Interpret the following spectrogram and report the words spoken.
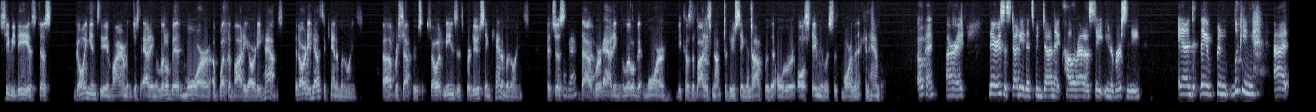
CBD as just going into the environment, just adding a little bit more of what the body already has. It already has the cannabinoids uh, receptors, so it means it's producing cannabinoids. It's just Okay. that we're adding a little bit more because the body's not producing enough, or the overall stimulus is more than it can handle. Okay. All right. There is a study that's been done at Colorado State University, and they've been looking at,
